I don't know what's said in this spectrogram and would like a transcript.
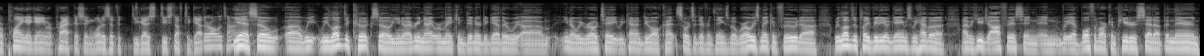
or playing a game or practicing? What is it that do you guys do stuff together all the time? Yeah, so uh, we we love to cook. So you know, every night we're making dinner together. We um, you know we rotate. We kind of do all kinds sorts of different things, but we're always making food. Uh, we love to play video games. We have a I have a huge office, and and we have both of our computers set up in there, and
